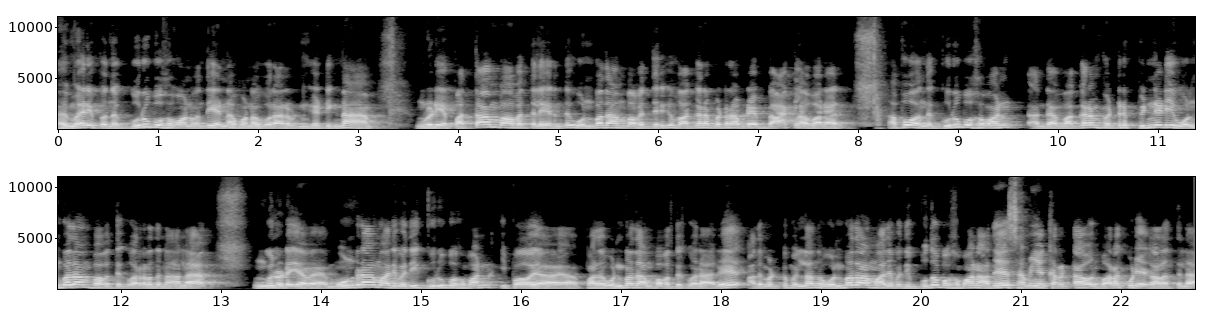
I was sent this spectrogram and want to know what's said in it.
அது மாதிரி இப்போ இந்த குரு பகவான் வந்து என்ன பண்ண போகிறார் அப்படின்னு கேட்டிங்கன்னா உங்களுடைய பத்தாம் பாவத்தில் இருந்து ஒன்பதாம் பாவத்திற்கு வக்கரம் பெற்று அப்படியே பேக்கில் வரார். அப்போது அந்த குரு பகவான் அந்த வக்கரம் பெற்று பின்னாடி ஒன்பதாம் பாவத்துக்கு வர்றதுனால உங்களுடைய மூன்றாம் அதிபதி குரு பகவான் இப்போ ப ஒன்பதாம் பாவத்துக்கு வராரு. அது மட்டும் இல்லை அந்த ஒன்பதாம் அதிபதி புத பகவான் அதே சமயம் கரெக்டாக அவர் வரக்கூடிய காலத்தில்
